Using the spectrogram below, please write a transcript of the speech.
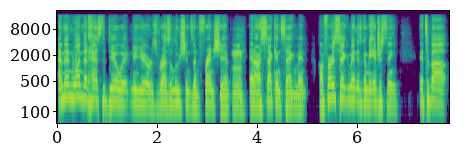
And then one that has to deal with New Year's resolutions and friendship Mm. in our second segment. Our first segment is gonna be interesting. It's about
